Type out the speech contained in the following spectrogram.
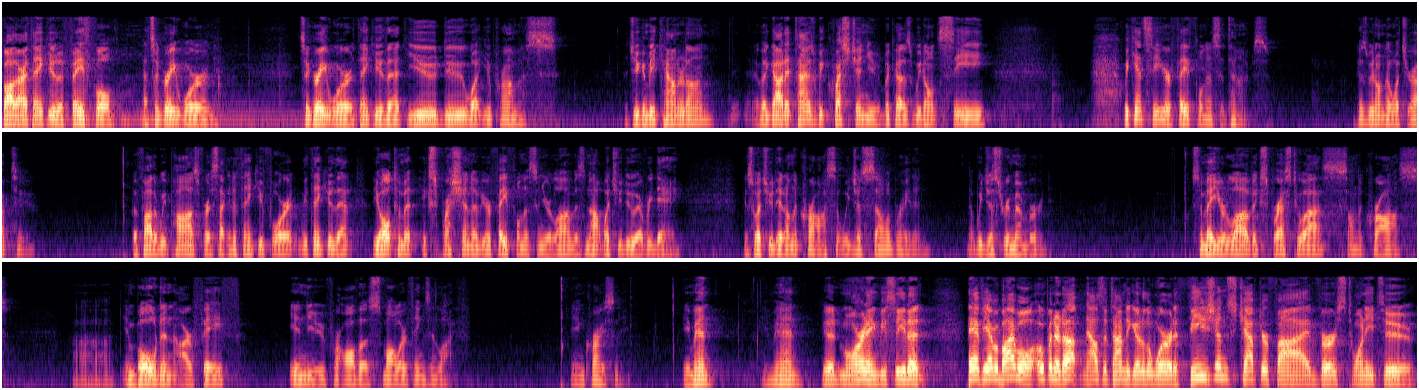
Father, I thank you that faithful, that's a great word. It's a great word. Thank you that you do what you promise, that you can be counted on. But God, at times we question you because we don't see, we can't see your faithfulness at times because we don't know what you're up to. But Father, we pause for a second to thank you for it. We thank you that the ultimate expression of your faithfulness and your love is not what you do every day is what you did on the cross that we just celebrated, that we just remembered. So may your love expressed to us on the cross uh, embolden our faith in you for all the smaller things in life. In Christ's name. Amen. Amen. Good morning. Be seated. Hey, if you have a Bible, open it up. Now's the time to go to the Word. Ephesians chapter 5, verse 22.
